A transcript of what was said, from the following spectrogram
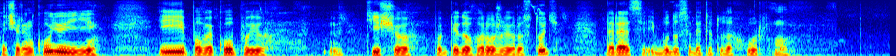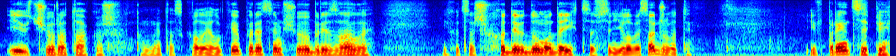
почеренкую її і повикопую ті, що під огорожею ростуть деревці, і буду садити туди хурму. І вчора також там ми таскали гілки перед цим, що обрізали. І оце ж ходив думав, де їх це все діло висаджувати. І в принципі,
